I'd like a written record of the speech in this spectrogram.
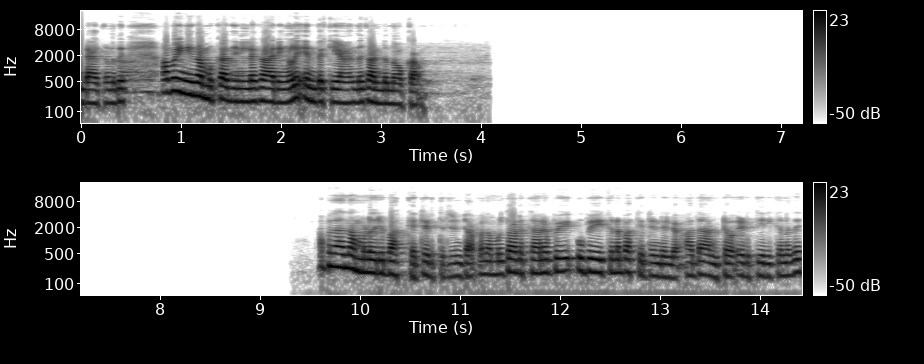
ഉണ്ടാക്കുന്നത് അപ്പോൾ ഇനി നമുക്ക് അതിനുള്ള കാര്യങ്ങൾ എന്തൊക്കെയാണെന്ന് കണ്ടു നോക്കാം. അപ്പോൾ അതാ നമ്മളൊരു ബക്കറ്റ് എടുത്തിട്ടുണ്ട്. അപ്പോൾ നമ്മൾ തുടക്കാൻ ഉപയോ- ഉപയോഗിക്കുന്ന ബക്കറ്റ് ഉണ്ടല്ലോ. അതാണ് കേട്ടോ എടുത്തിരിക്കുന്നത്.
